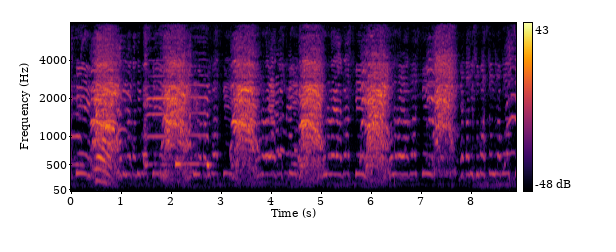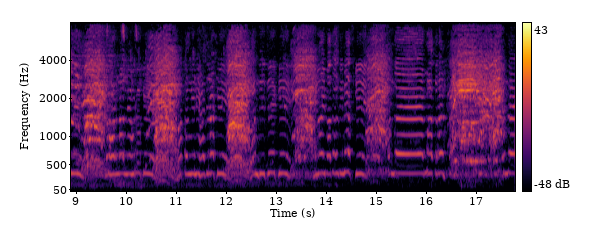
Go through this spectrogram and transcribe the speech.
দিবস কি? স্বাধীনতা দিবস কি? স্বাধীনতা দিবস কি? পনেরোই আগস্ট কি? পনেরোই আগস্ট কি? পনেরোই আগস্ট কি? নেতাজি সুভাষচন্দ্র বোস কি? জওহরলাল নেহরু কি? মাতঙ্গিনী হাজরা কি? গান্ধীজি কি? বিনয় বাদল দীনেশ কি? বন্দে মাতরম। বন্দে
